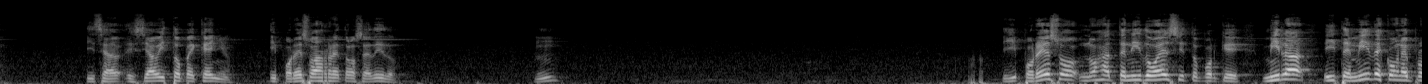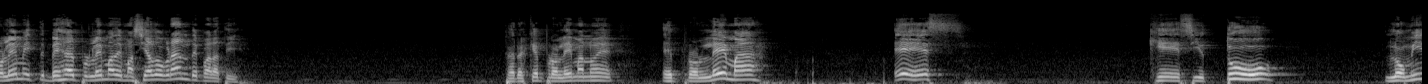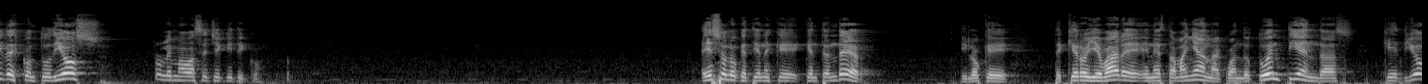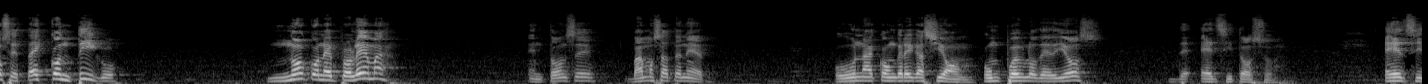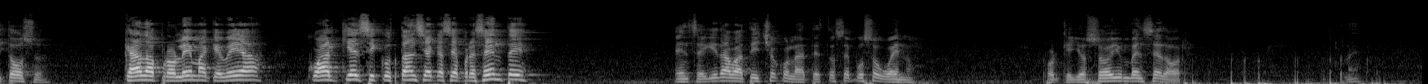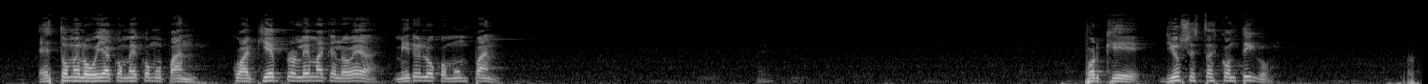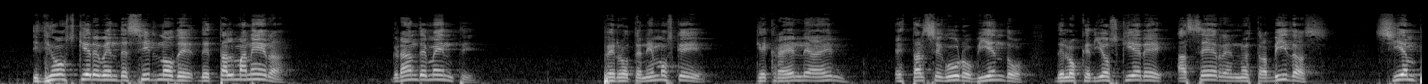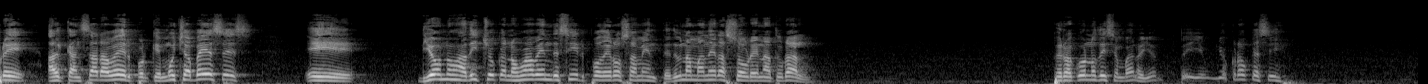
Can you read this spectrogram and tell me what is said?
Y se, y se ha visto pequeño y por eso has retrocedido. ¿Mm? Y por eso no has tenido éxito, porque mira y te mides con el problema y ves el problema demasiado grande para ti. Pero es que el problema no es, el problema es que si tú lo mides con tu Dios, el problema va a ser chiquitico. Eso es lo que tienes que, entender. Y lo que te quiero llevar e, en esta mañana, cuando tú entiendas que Dios está contigo, no con el problema, entonces vamos a tener una congregación, un pueblo de Dios de exitoso. Exitoso. Cada problema que vea, cualquier circunstancia que se presente, enseguida batí chocolate. Esto se puso bueno. Porque yo soy un vencedor. Esto me lo voy a comer como pan. Cualquier problema que lo vea, mírelo como un pan. Porque Dios está contigo. Y Dios quiere bendecirnos de, de tal manera, grandemente. Pero tenemos que que creerle a Él, estar seguro, viendo de lo que Dios quiere hacer en nuestras vidas, siempre alcanzar a ver, porque muchas veces eh, Dios nos ha dicho que nos va a bendecir poderosamente, de una manera sobrenatural. Pero algunos dicen, bueno, yo, yo, creo que sí,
